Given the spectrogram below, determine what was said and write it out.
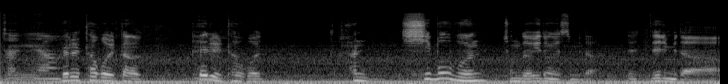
자기야. 배를 타고 일단 페리를 타고 한 15분 정도 이동했습니다. 네, 내립니다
